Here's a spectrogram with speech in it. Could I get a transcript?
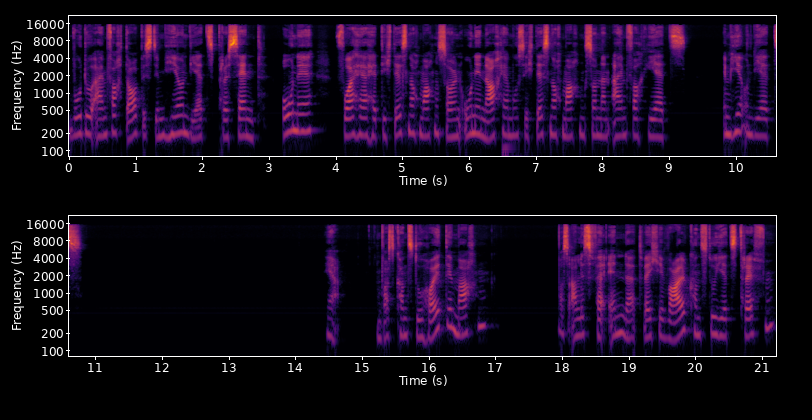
wo du einfach da bist, im Hier und Jetzt präsent, ohne vorher hätte ich das noch machen sollen, ohne nachher muss ich das noch machen, sondern einfach jetzt, im Hier und Jetzt. Ja, und was kannst du heute machen, was alles verändert? Welche Wahl kannst du jetzt treffen?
